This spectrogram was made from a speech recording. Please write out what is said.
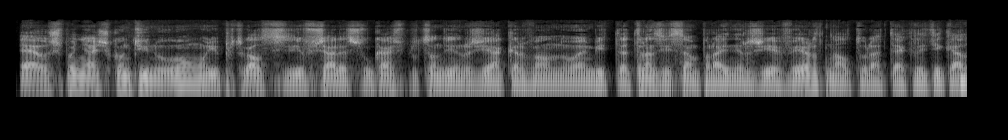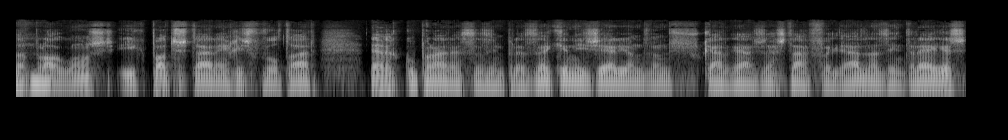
É, os espanhóis continuam e Portugal decidiu fechar esses locais de produção de energia a carvão no âmbito da transição para a energia verde, na altura até criticada uhum. por alguns, e que pode estar em risco de voltar a recuperar essas empresas. É que a Nigéria, onde vamos buscar gás, já está a falhar nas entregas,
